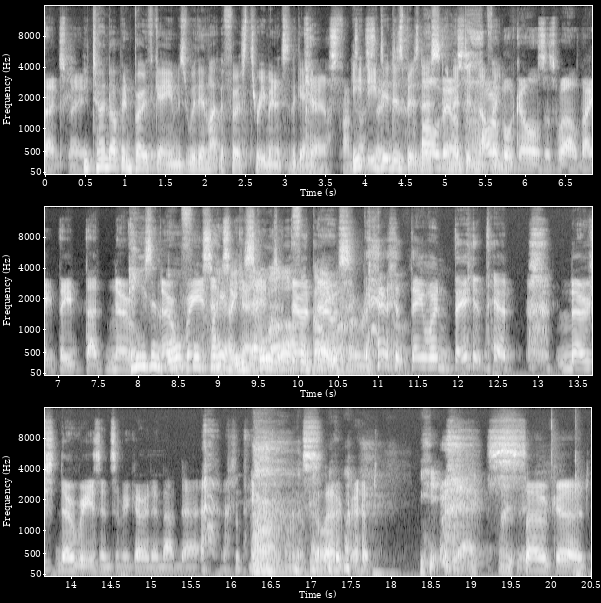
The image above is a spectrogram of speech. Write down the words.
Thanks, mate. He turned up in both games within like the first three minutes of the game. Yeah, it was he, fantastic. he did his business Oh, and then did horrible goals as well. They they had no. He's an no awful reason player. He scores awful There goals. No, they, wouldn't. They, they had no no reason to be going in that net. Oh my god! so good, yeah. Honestly. so good.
